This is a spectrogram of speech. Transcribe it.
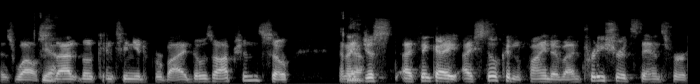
as well, so yeah. that they'll continue to provide those options. So, and yeah. I just I think I I still couldn't find it, but I'm pretty sure it stands for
